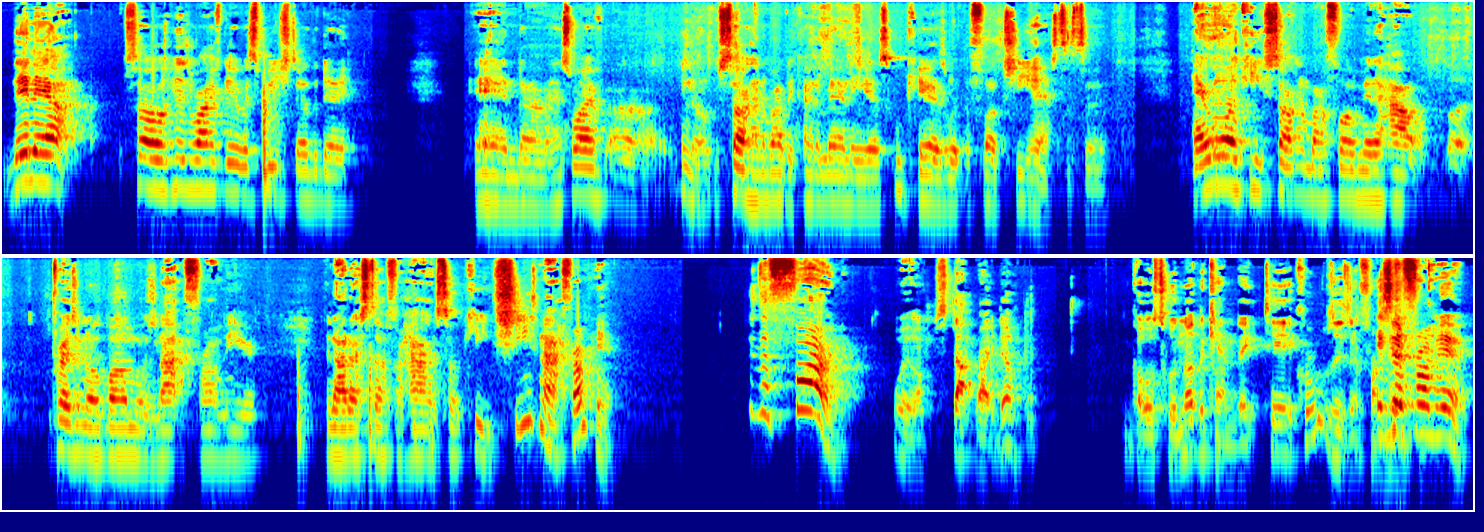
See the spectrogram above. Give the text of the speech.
Then they, so his wife gave a speech the other day, and uh, his wife, uh, you know, was talking about the kind of man he is. Who cares what the fuck she has to say? Everyone keeps talking about for a minute how uh, President Obama was not from here and all that stuff, for how it's so key. She's not from here. She's a foreigner. Well, stop right there. Goes to another candidate. Ted Cruz isn't from Isn't here. from here.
